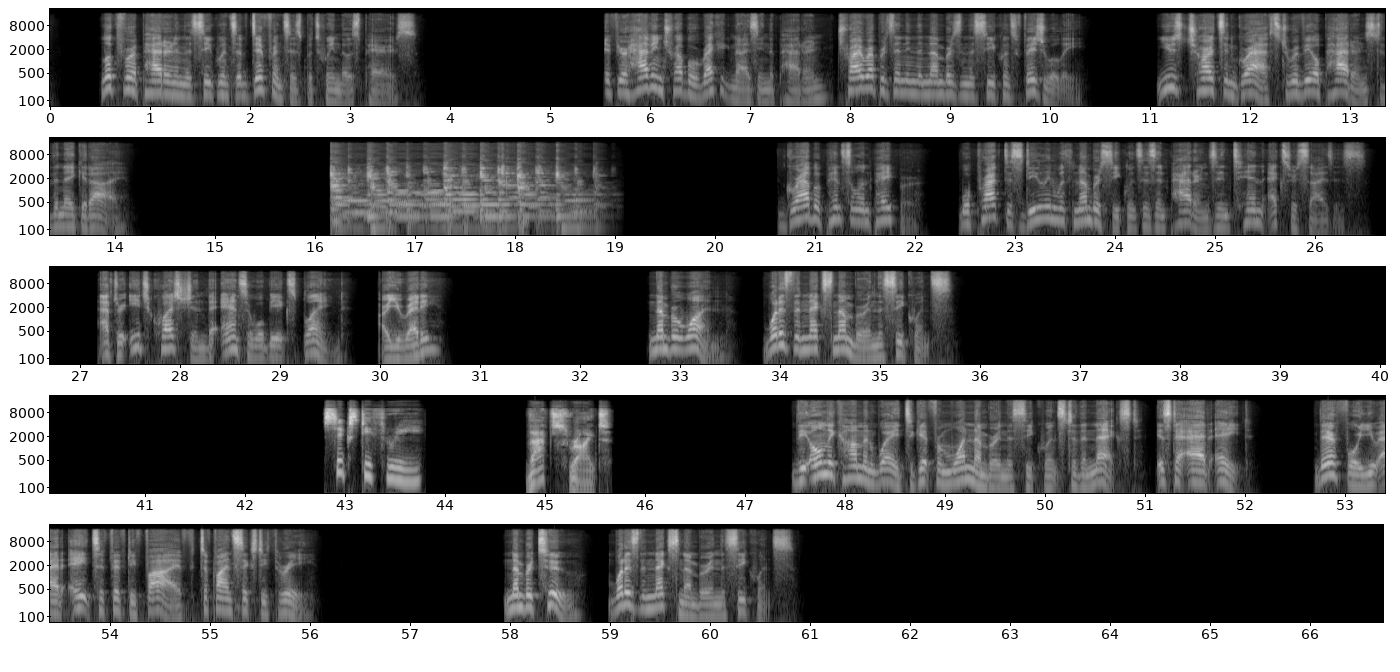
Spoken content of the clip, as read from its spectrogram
look for a pattern in the sequence of differences between those pairs. If you're having trouble recognizing the pattern, try representing the numbers in the sequence visually. Use charts and graphs to reveal patterns to the naked eye. Grab a pencil and paper. We'll practice dealing with number sequences and patterns in 10 exercises. After each question, the answer will be explained. Are you ready? Number 1. What is the next number in the sequence? Sixty-three. That's right. The only common way to get from one number in the sequence to the next is to add 8. Therefore, you add 8 to 55 to find 63. Number 2. What is the next number in the sequence?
